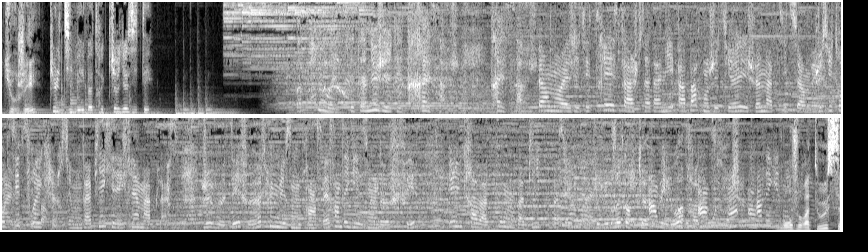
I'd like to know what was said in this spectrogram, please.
Culture G, Cultivez votre curiosité. Papa Noël, cette année j'ai été très sage. Très sage. Père Noël, j'étais très sage cette année, à part quand je tirais les cheveux de ma petite sœur. Mais je suis trop petite pour écrire, c'est mon papier qui a écrit à ma place. Je veux des feutres, une maison de princesse, un déguisement de fée et une cravate pour mon papy. Parce que je voudrais comme un vélo, un. Bonjour à tous.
